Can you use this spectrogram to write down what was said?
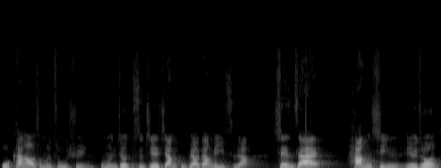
我看好什么族群，我们就直接讲股票当例子啊。现在行情，也就是说，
